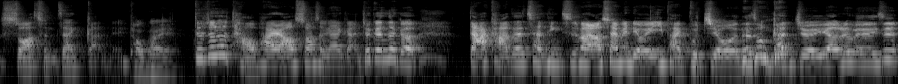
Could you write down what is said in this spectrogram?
刷存在感诶，讨拍，对，就是讨拍，然后刷存在感，就跟那个打卡在餐厅吃饭，然后下面留言一排不揪的那种感觉一样，就每一次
